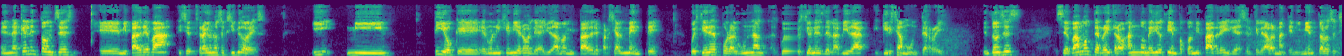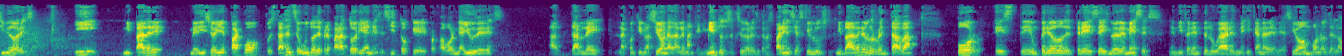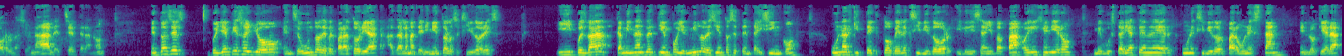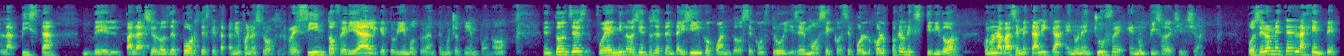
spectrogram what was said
En aquel entonces, eh, mi padre va y se trae unos exhibidores y mi tío, que era un ingeniero, le ayudaba a mi padre parcialmente, pues tiene por algunas cuestiones de la vida que irse a Monterrey. Entonces, se va a Monterrey trabajando medio tiempo con mi padre y es el que le daba el mantenimiento a los exhibidores. Y mi padre me dice, oye Paco, pues estás en segundo de preparatoria y necesito que por favor me ayudes a darle la continuación, a darle mantenimiento a esos exhibidores de transparencia. Es que mi padre los rentaba por este, un periodo de tres, seis, nueve meses en diferentes lugares, Mexicana de Aviación, bonos del ahorro nacional, etcétera, ¿no? Entonces, pues ya empiezo yo en segundo de preparatoria a darle mantenimiento a los exhibidores y pues va caminando el tiempo y en 1975 un arquitecto ve el exhibidor y le dice a mi papá, oye ingeniero, me gustaría tener un exhibidor para un stand en lo que era la pista del Palacio de los Deportes, que también fue nuestro recinto ferial que tuvimos durante mucho tiempo, ¿no? Entonces, fue en 1975 cuando se construye, se, se, coloca un exhibidor con una base metálica en un enchufe en un piso de exhibición. Posteriormente, la gente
